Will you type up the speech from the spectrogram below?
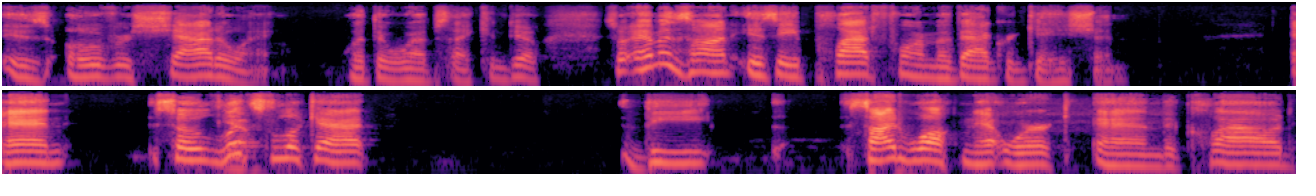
is overshadowing what their website can do. So Amazon is a platform of aggregation. And so let's yep. look at the sidewalk network and the cloud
